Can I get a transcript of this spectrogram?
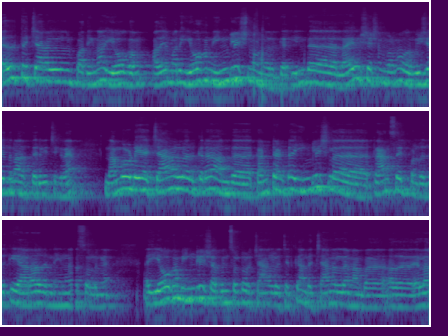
ஹெல்த் சேனல்னு பார்த்தீங்கன்னா யோகம் அதே மாதிரி யோகம் இங்கிலீஷ்னு ஒன்று இருக்குது இந்த லைவ் செஷன் மூலமாக ஒரு விஷயத்தை நான் தெரிவிச்சுக்கிறேன். நம்மளுடைய சேனலில் இருக்கிற அந்த கண்டென்ட்டை இங்கிலீஷில் டிரான்ஸ்லேட் பண்ணுறதுக்கு யாராவது இருந்தீங்கன்னா சொல்லுங்கள் யோகம் இங்கிலீஷ் அப்படின்னு சொல்லிட்டு ஒரு சேனல் வச்சுருக்கேன் அந்த சேனலில் நம்ம அதை எல்லா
